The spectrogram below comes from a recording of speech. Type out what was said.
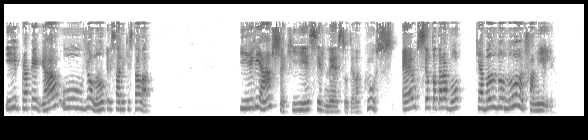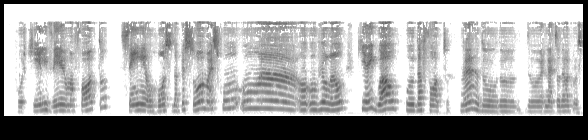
e para pegar o violão que ele sabe que está lá. E ele acha que esse Ernesto de la Cruz é o seu tataravô, que abandonou a família, porque ele vê uma foto sem o rosto da pessoa, mas com uma, um, um violão que é igual o da foto, né, do, do, do Ernesto de la Cruz.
